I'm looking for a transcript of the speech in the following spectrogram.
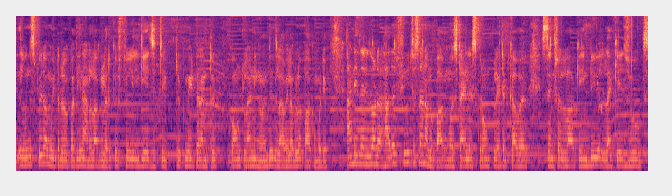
இதில் வந்து ஸ்பீடோ மீட்டர் பார்த்தீங்கன்னா அனலாகில் இருக்குது fuel gauge trip trip metre and trip கவுண்ட்லாம் நீங்கள் வந்து இதில் அவைலபிளாக பார்க்க முடியும். அண்ட் இதை இதோட அதர் ஃபியூச்சர்ஸாக நம்ம பார்க்கும்போது stylish chrome plated cover central locking dual luggage hooks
